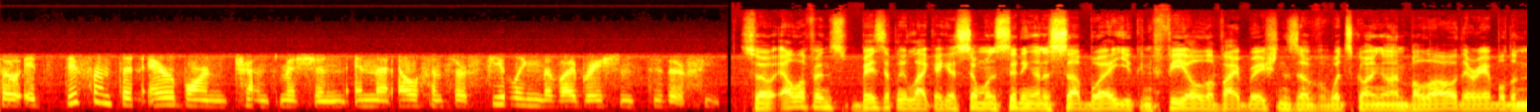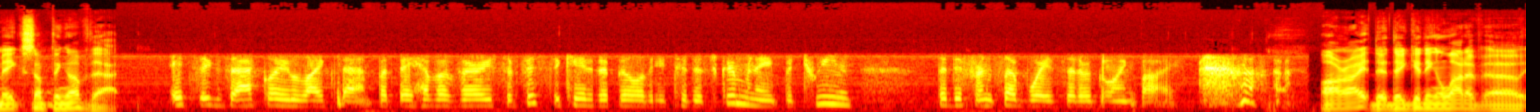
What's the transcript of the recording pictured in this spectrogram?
So it's different than airborne transmission in that elephants are feeling the vibrations through their feet. So elephants, basically, like I guess someone sitting on a subway, you can feel the vibrations of what's going on below. They're able to make something of that. It's exactly like that, but they have a very sophisticated ability to discriminate between the different subways that are going by. All right, they're, they're getting a lot of uh,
